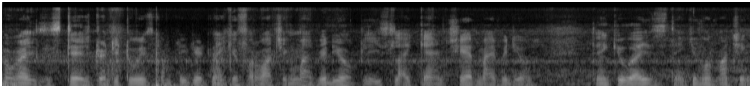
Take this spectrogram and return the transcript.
so guys stage 22 is completed. Thank you for watching my video. Please like and share my video. Thank you guys. Thank you for watching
